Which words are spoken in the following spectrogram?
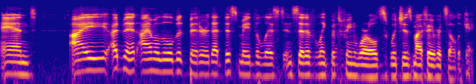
and I admit I am a little bit bitter that this made the list instead of Link Between Worlds, which is my favorite Zelda game.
